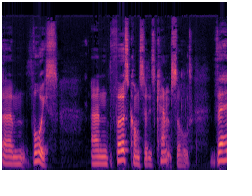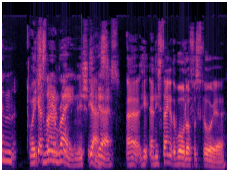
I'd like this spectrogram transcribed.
um, voice, and the first concert is cancelled. Then Well, he it's gets rearranged. Yes. yes, Uh, he, and he's staying at the Waldorf Astoria.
